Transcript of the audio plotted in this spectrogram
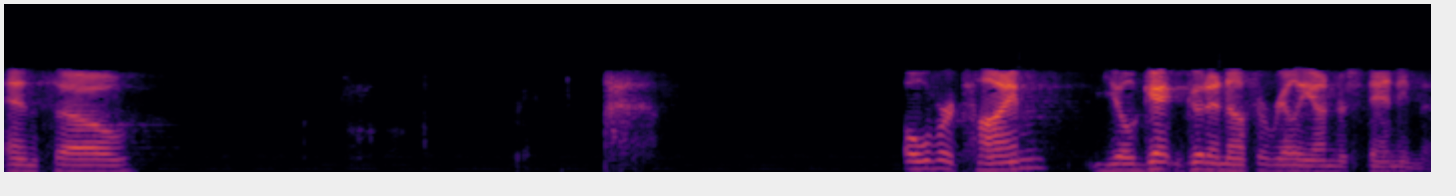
And so over time, you'll get good enough at really understanding this.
